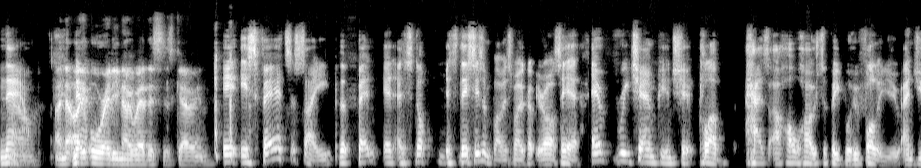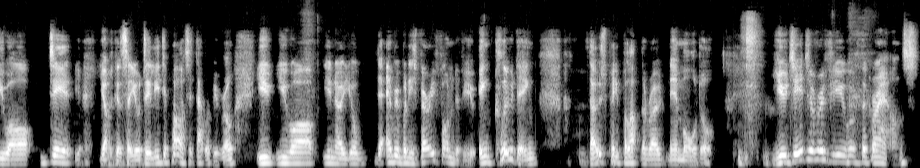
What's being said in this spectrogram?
Now, I know. now- I already know where this is going. it is fair to say that Ben, it's not, it's, this isn't blowing smoke up your ass here. Every championship club has a whole host of people who follow you, and you are dear. I was going to say you're dearly departed. That would be wrong. You, you are, you know, you're. Everybody's very fond of you, including those people up the road near Mordor. you did a review of the grounds,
